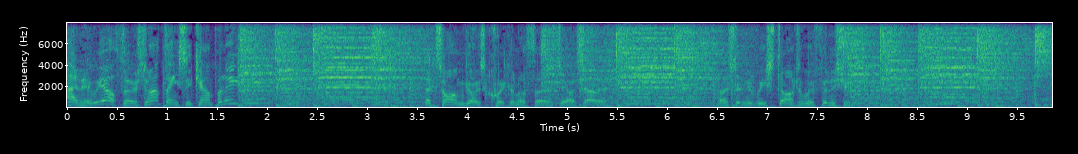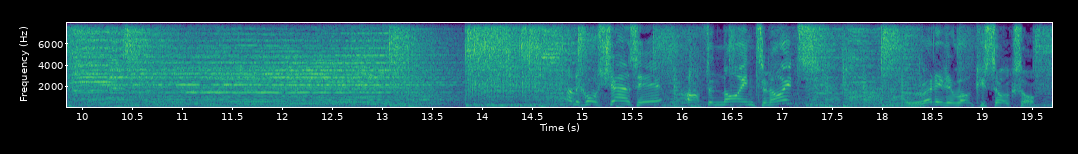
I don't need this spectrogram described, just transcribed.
And here we are, Thursday night. Thanks your company. The time goes quick on a Thursday, I tell you. No sooner have we started, we're finishing. And of course, Shaz here after nine tonight, ready to rock your socks off.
